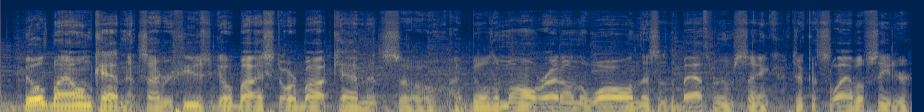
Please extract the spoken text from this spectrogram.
I build my own cabinets. I refuse to go buy store-bought cabinets, so I build them all right on the wall, and this is the bathroom sink. Took a slab of cedar,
